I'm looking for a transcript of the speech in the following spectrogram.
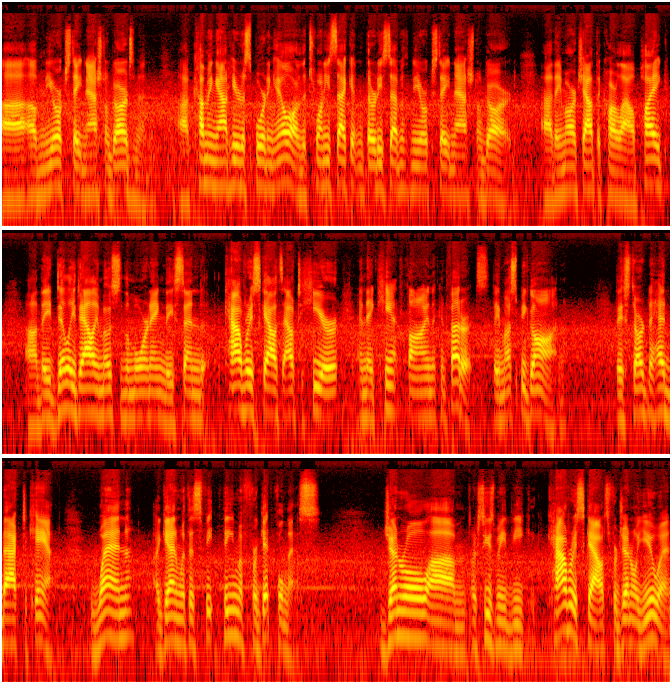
uh, of New York State National Guardsmen. Uh, coming out here to Sporting Hill are the 22nd and 37th New York State National Guard. Uh, they march out the Carlisle Pike. Uh, they dilly-dally most of the morning. They send cavalry scouts out to here, and they can't find the Confederates. They must be gone. They start to head back to camp. When again with this theme of forgetfulness. General, um, excuse me, the cavalry scouts for General Ewen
